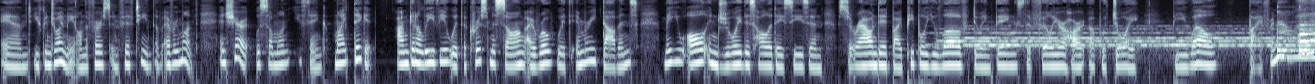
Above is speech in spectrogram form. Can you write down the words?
and you can join me on the 1st and 15th of every month and share it with someone you think might dig it. I'm going to leave you with a Christmas song I wrote with Emery Dobbins. May you all enjoy this holiday season, surrounded by people you love, doing things that fill your heart up with joy. Be well. Bye for now.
